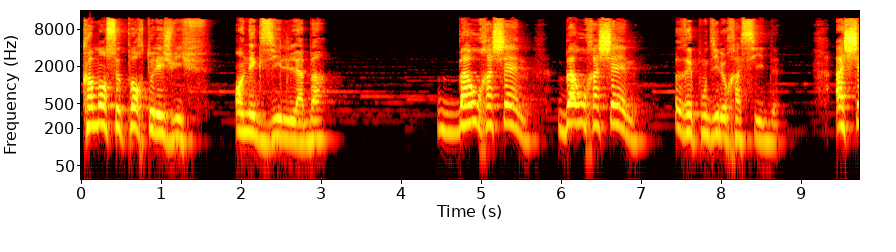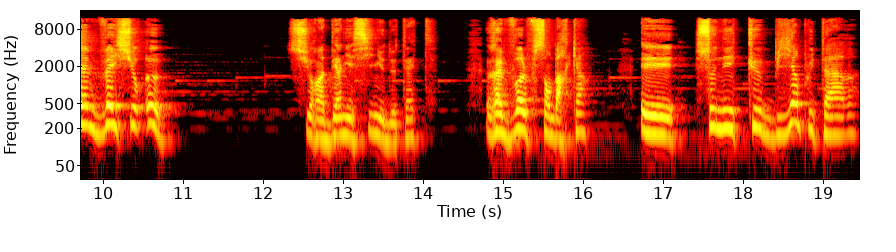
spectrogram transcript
comment se portent les Juifs en exil là-bas Baruch Hashem, Baruch Hashem, répondit le chassid. Hachem veille sur eux. Sur un dernier signe de tête, Reb Wolf s'embarqua, et ce n'est que bien plus tard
